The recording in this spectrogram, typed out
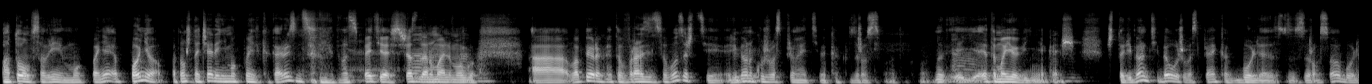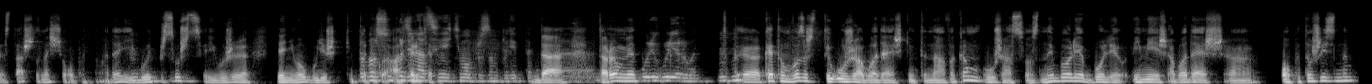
потом со временем мог понять, понял, потому что вначале я не мог понять, какая разница, мне 25, я сейчас нормально могу. А, во-первых, это в разнице в возрасте, ребенок уже воспринимает тебя как взрослого. Ну, а. Это мое видение, конечно, что ребенок тебя уже воспринимает как более взрослого, более старшего, значит, опытного, да, и будет прислушаться, и уже для него будешь каким-то Вопрос субординации неким образом будет так, да. Второй момент, урегулирован. Э, к этому возрасту ты уже обладаешь каким-то навыком, уже осознанный более, более имеешь, обладаешь опытом жизненным.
